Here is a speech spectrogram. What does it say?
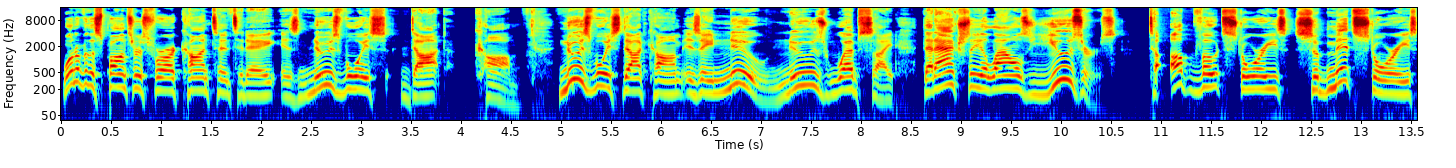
One of the sponsors for our content today is newsvoice.com. Newsvoice.com is a new news website that actually allows users to upvote stories, submit stories,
